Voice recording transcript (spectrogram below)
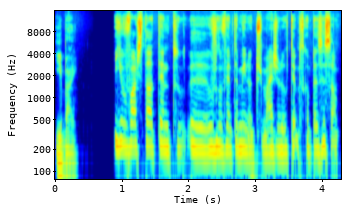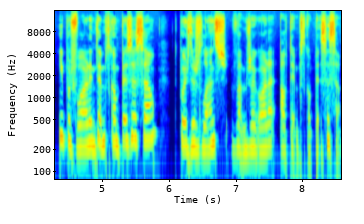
e bem. E o VAR está atento uh, os 90 minutos, mais o tempo de compensação. E por falar em tempo de compensação, depois dos lances, vamos agora ao tempo de compensação.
